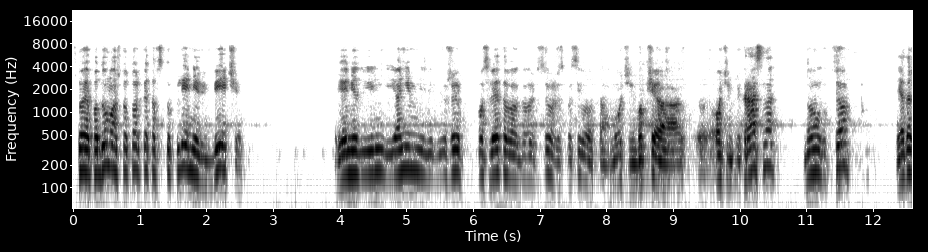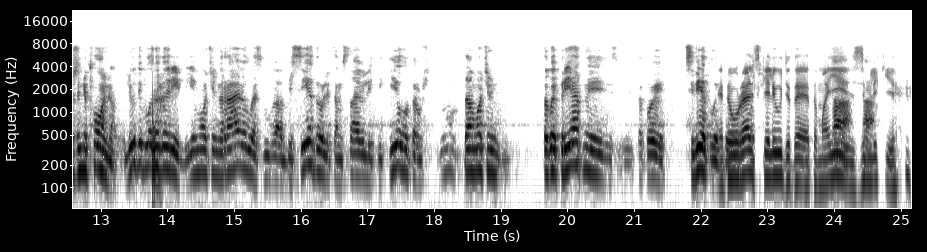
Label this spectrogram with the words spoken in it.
что я подумал, что только это вступление в вечер. И они, и они уже после этого говорят, все уже, спасибо, там очень, вообще а, очень прекрасно. Ну, все. Я даже не понял. Люди благодарили. Им очень нравилось. Мы беседовали, там ставили текилу. Там, ну, там очень такой приятный, такой светлый. Это был. уральские люди, да, это мои а, земляки.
